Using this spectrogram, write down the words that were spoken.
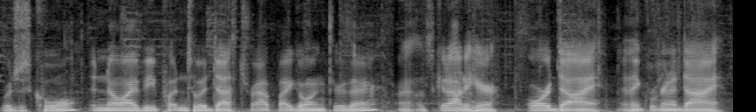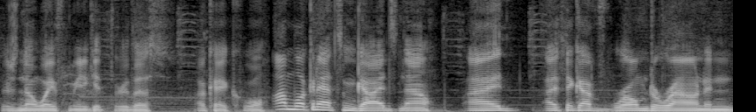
which is cool. Didn't know I'd be put into a death trap by going through there. All right, let's get out of here. Or die. I think we're gonna die. There's no way for me to get through this. Okay, cool. I'm looking at some guides now. I I think I've roamed around and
